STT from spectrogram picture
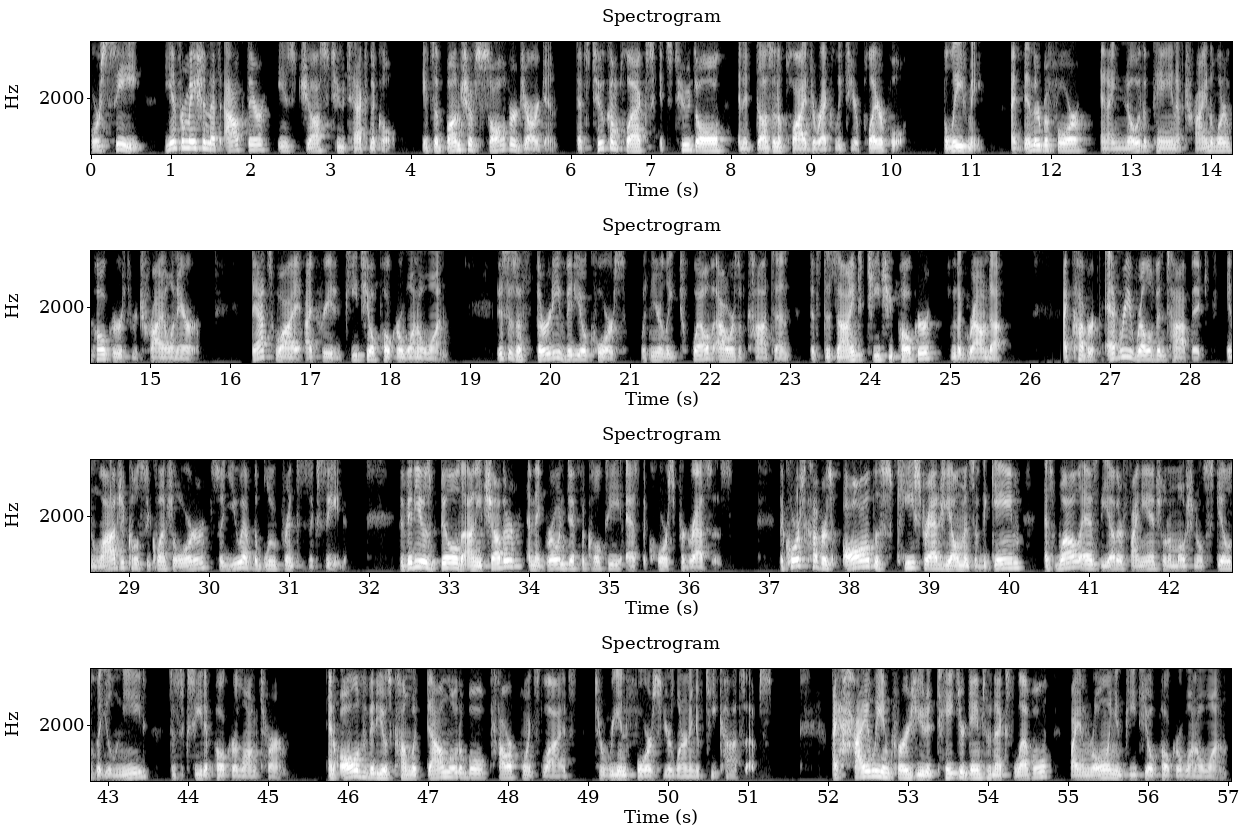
Or C, the information that's out there is just too technical. It's a bunch of solver jargon that's too complex, it's too dull, and it doesn't apply directly to your player pool. Believe me, I've been there before, and I know the pain of trying to learn poker through trial and error. That's why I created PTO Poker 101. This is a 30 video course with nearly 12 hours of content that's designed to teach you poker from the ground up. I cover every relevant topic in logical sequential order so you have the blueprint to succeed. The videos build on each other and they grow in difficulty as the course progresses. The course covers all the key strategy elements of the game, as well as the other financial and emotional skills that you'll need to succeed at poker long term. And all of the videos come with downloadable PowerPoint slides to reinforce your learning of key concepts. I highly encourage you to take your game to the next level by enrolling in PTO Poker 101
